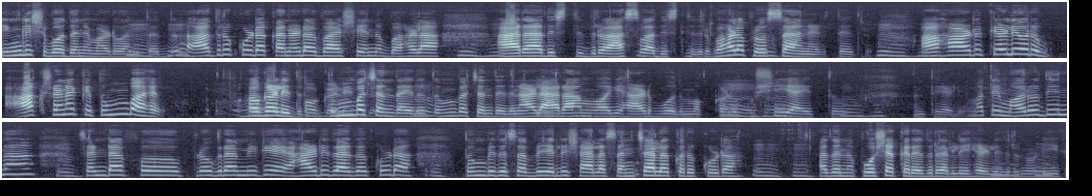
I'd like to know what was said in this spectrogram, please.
ಇಂಗ್ಲಿಷ್ ಬೋಧನೆ ಮಾಡುವಂಥದ್ದು. ಆದರೂ ಕೂಡ ಕನ್ನಡ ಭಾಷೆಯನ್ನು ಬಹಳ ಆರಾಧಿಸ್ತಿದ್ರು ಆಸ್ವಾದಿಸ್ತಿದ್ರು ಬಹಳ ಪ್ರೋತ್ಸಾಹ ನೀಡ್ತಾ ಇದ್ರು. ಆ ಹಾಡು ಕೇಳಿ ಅವರು ಆ ಕ್ಷಣಕ್ಕೆ ತುಂಬಾ ಹೊಗಳಿದ್ರು. ತುಂಬಾ ಚಂದ ಇದೆ ತುಂಬಾ ಚಂದ ಇದೆ ನಾಳೆ ಆರಾಮವಾಗಿ ಹಾಡ್ಬೋದು ಮಕ್ಕಳು ಖುಷಿ ಆಯ್ತು ಅಂತ ಹೇಳಿ. ಮತ್ತೆ ಮರುದಿನ ಸೆಂಡ್ ಆಫ್ ಪ್ರೋಗ್ರಾಮಿಗೆ ಹಾಡಿದಾಗ ಕೂಡ ತುಂಬಿದ ಸಭೆಯಲ್ಲಿ ಶಾಲಾ ಸಂಚಾಲಕರು ಕೂಡ ಅದನ್ನು ಪೋಷಕರ ಎದುರಲ್ಲಿ ಹೇಳಿದ್ರು. ನೋಡಿ ಈಗ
